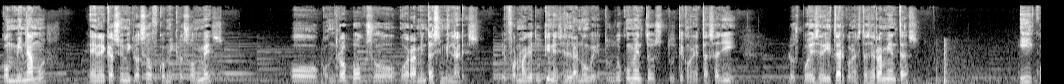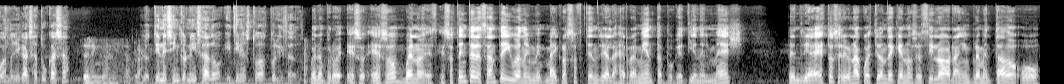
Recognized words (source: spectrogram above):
combinamos, en el caso de Microsoft, con Microsoft Mesh o con Dropbox o, o herramientas similares. De forma que tú tienes en la nube tus documentos, tú te conectas allí, los puedes editar con estas herramientas y cuando llegas a tu casa Se sincroniza, claro. lo tienes sincronizado y tienes todo actualizado. Bueno, pero eso, eso, bueno, es- eso está interesante y bueno, y Microsoft tendría las herramientas porque tiene el mesh, tendría esto, sería una cuestión de que no sé si lo habrán implementado o,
